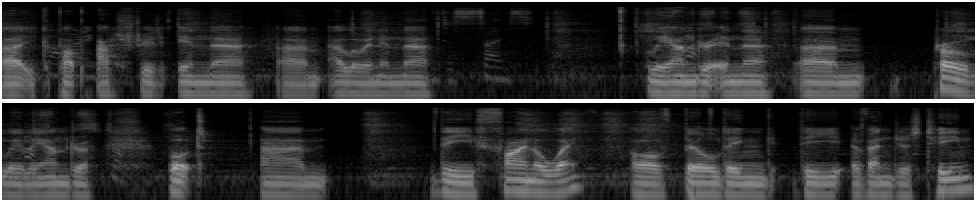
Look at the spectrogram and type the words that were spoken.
Uh, you could pop Astrid in there, um, Eloin in there, Leandra in there, um, probably Leandra, but um, the final way of building the Avengers team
